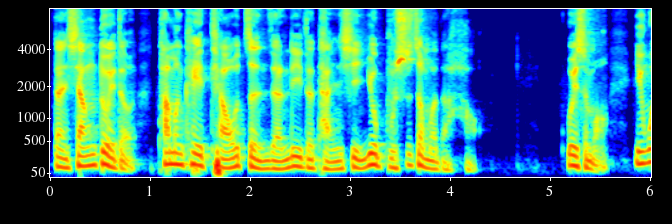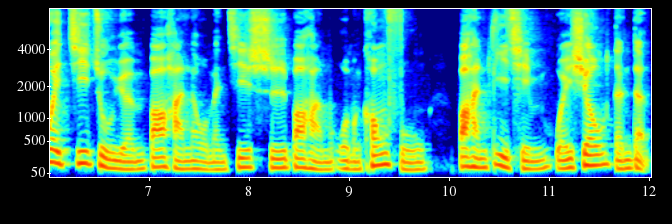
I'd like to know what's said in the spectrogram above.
但相对的，他们可以调整人力的弹性又不是这么的好。为什么？因为机组员包含了我们机师，包含我们空服，包含地勤、维修等等，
